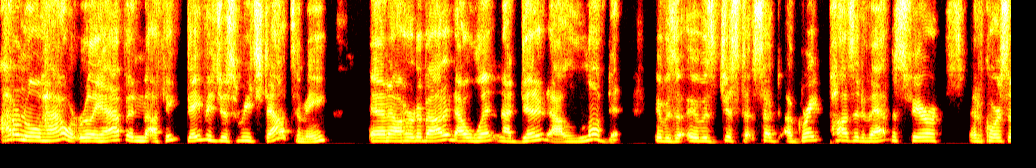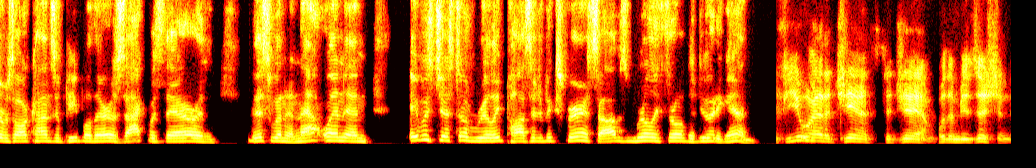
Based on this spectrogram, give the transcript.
I don't know how it really happened. I think David just reached out to me and I heard about it. And I went and I did it. I loved it it was it was just a, a great positive atmosphere and of course there was all kinds of people there zach was there and this one and that one and it was just a really positive experience so i was really thrilled to do it again If you had a chance to jam with a musician,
